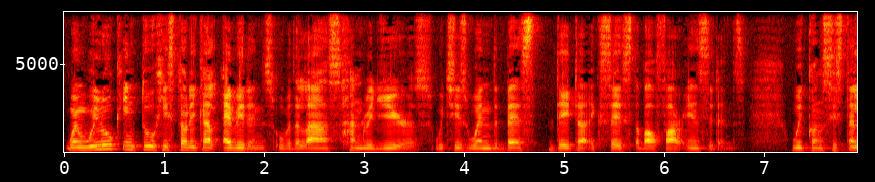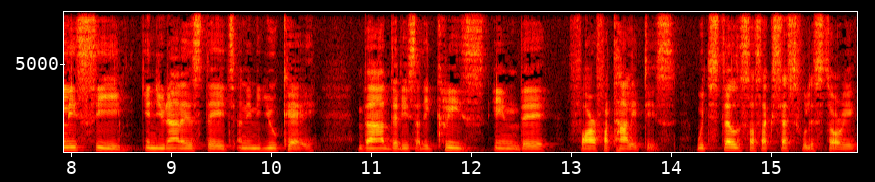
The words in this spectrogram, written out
When we look into historical evidence over the last hundred years, which is when the best data exists about fire incidents, we consistently see in the United States and in the UK that there is a decrease in the fire fatalities, which tells a successful story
